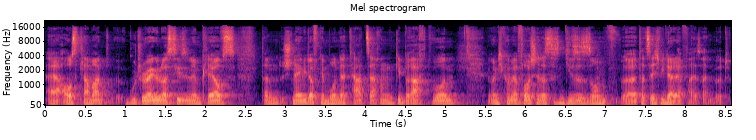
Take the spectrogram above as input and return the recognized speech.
äh, ausklammert. Gute Regular Season in den Playoffs dann schnell wieder auf den Boden der Tatsachen gebracht wurden. Und ich kann mir vorstellen, dass das in dieser Saison äh, tatsächlich wieder der Fall sein wird.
